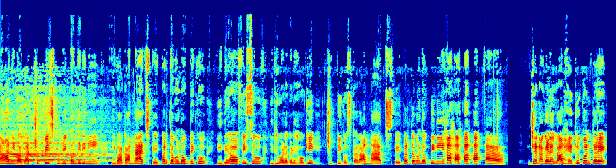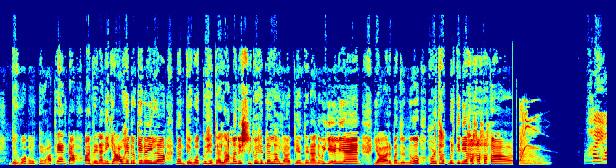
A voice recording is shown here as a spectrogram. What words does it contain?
ನಾನಿವಾಗ ಚುಪ್ಪಿ ಸ್ಕೂಲಿಗೆ ಬಂದಿದ್ದೀನಿ. ಇವಾಗ ಮ್ಯಾಥ್ಸ್ ಪೇಪರ್ ತಗೊಂಡು ಹೋಗ್ಬೇಕು. ಇದೇ ಆಫೀಸು. ಇದ್ರ ಒಳಗಡೆ ಹೋಗಿ ಚುಪ್ಪಿಗೋಸ್ಕರ ಮ್ಯಾಥ್ಸ್ ಪೇಪರ್ ತಗೊಂಡು ಹೋಗ್ತೀನಿ. ಜನಗಳೆಲ್ಲ ಹೆದರ್ಕೊಂತಾರೆ. ದೆವ್ವ ಬರುತ್ತೆ ರಾತ್ರಿ ಅಂತ. ಆದ್ರೆ ನನಗೆ ಯಾವ ಹೆದರಿಕೆನೂ ಇಲ್ಲ. ನಾನು ದೆವ್ವಕ್ಕೂ ಹೆದ್ರಲ್ಲ, ಮನುಷ್ಯರಿಗೂ ಹೆದ್ರಲ್ಲ. ಯಾಕೆ ಅಂದರೆ ನಾನು ಏಲಿಯನ್. ಯಾರು ಬಂದ್ರೂ ಹೊಡೆದಾಕ್ಬಿಡ್ತೀನಿ ಅಯ್ಯೋ ದೇವ್ರೆ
